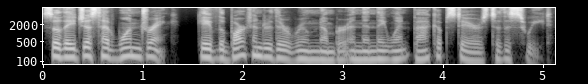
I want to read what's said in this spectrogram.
so they just had one drink, gave the bartender their room number, and then they went back upstairs to the suite.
